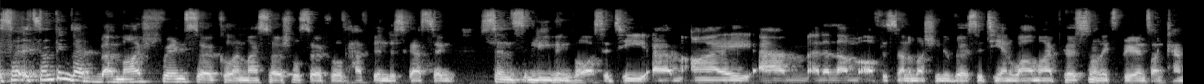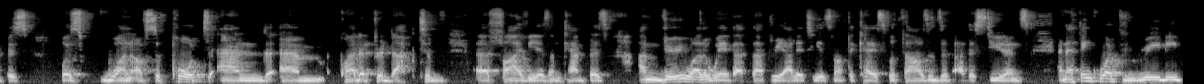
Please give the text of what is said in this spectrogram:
So it's something that uh, my friend circle and my social circles have been discussing since leaving varsity. Um, I am an alum of the Stellenbosch University, and while my personal experience on campus was one of support and um, quite a productive uh, five years on campus. I'm very well aware that that reality is not the case for thousands of other students. And I think what really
